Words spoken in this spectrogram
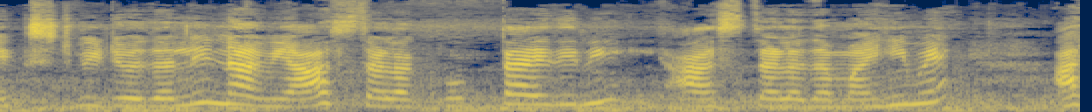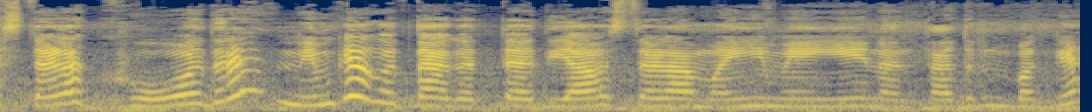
ನೆಕ್ಸ್ಟ್ ವಿಡಿಯೋದಲ್ಲಿ ನಾವು ಯಾವ ಸ್ಥಳಕ್ಕೆ ಹೋಗ್ತಾ ಇದ್ದೀನಿ ಆ ಸ್ಥಳದ ಮಹಿಮೆ ಆ ಸ್ಥಳಕ್ಕೆ ಹೋದರೆ ನಿಮಗೆ ಗೊತ್ತಾಗುತ್ತೆ ಅದು ಯಾವ ಸ್ಥಳ ಮಹಿಮೆ ಏನಂತ ಅದ್ರ ಬಗ್ಗೆ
